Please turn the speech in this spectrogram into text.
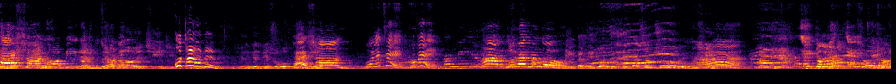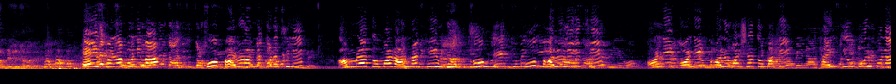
ফ্যাশন হবে কিছু হবে। কোথায় হবে? ফ্যাশন বলেছে হবে? হ্যাঁ ফ্যাশন শো হবে। হ্যাঁ। এই শোনো পূর্ণিমা, খুব ভালো রান্না করেছিলে। আমরা তোমার রান্না খেয়ে মুগ্ধ। খুব ভালো লেগেছে। অনেক অনেক ভালোবাসা তোমাকে। থ্যাংক ইউ বলব না।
